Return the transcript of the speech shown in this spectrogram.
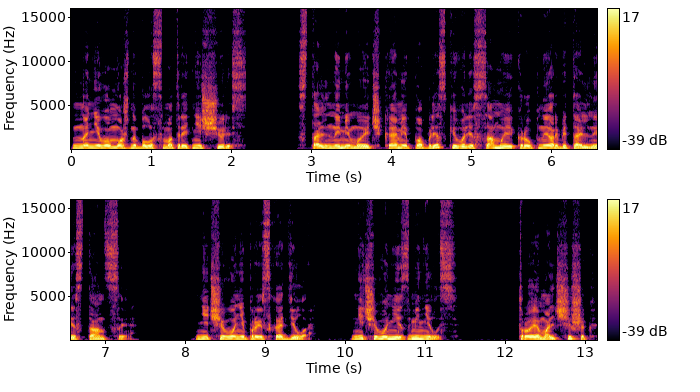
На него можно было смотреть не щурясь. Стальными маячками поблескивали самые крупные орбитальные станции. Ничего не происходило. Ничего не изменилось. Трое мальчишек,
